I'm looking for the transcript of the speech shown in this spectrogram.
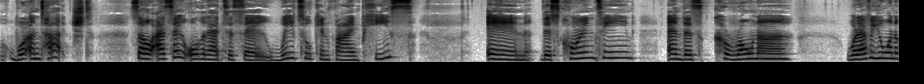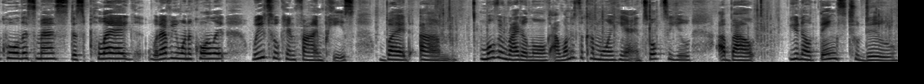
were untouched. So I say all of that to say we too can find peace in this quarantine and this corona, whatever you want to call this mess, this plague, whatever you want to call it, we too can find peace. But um moving right along, I wanted to come on here and talk to you about, you know, things to do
